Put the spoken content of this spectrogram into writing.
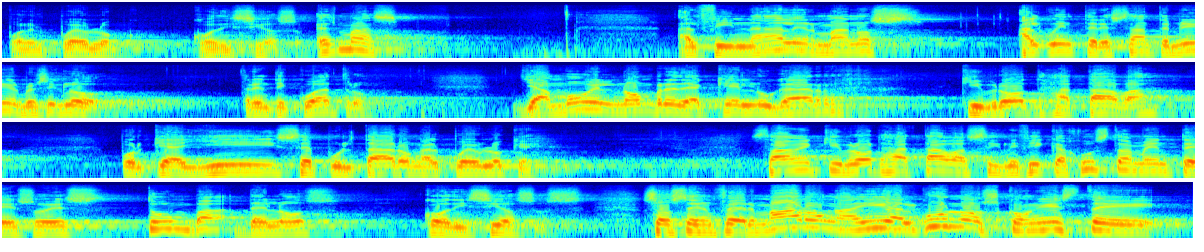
por el pueblo codicioso. Es más, al final, hermanos, algo interesante. Miren el versículo 34. Llamó el nombre de aquel lugar Kibrot Hataba, porque allí sepultaron al pueblo que. ¿Saben? Kibrot Hataba significa justamente eso, es tumba de los codiciosos. se enfermaron ahí algunos con este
